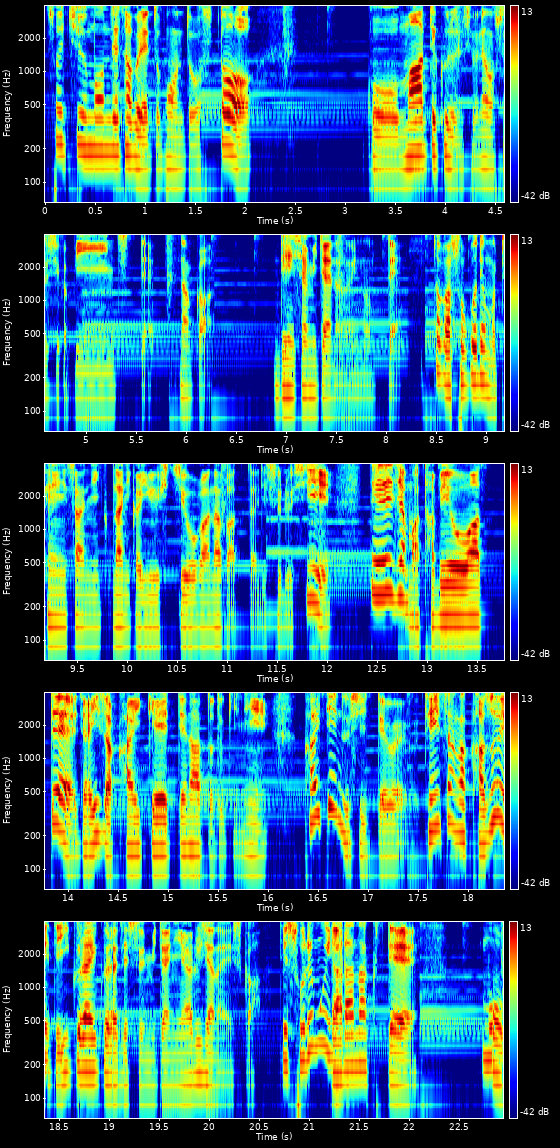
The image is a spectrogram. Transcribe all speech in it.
そういう注文でタブレットポンと押すと、こう回ってくるんですよね、お寿司がピーンつって。なんか、電車みたいなのに乗って。だからそこでも店員さんに何か言う必要がなかったりするし、で、じゃあまあ食べ終わって、じゃあいざ会計ってなった時に、回転寿司って店員さんが数えていくらいくらですみたいにやるじゃないですか。で、それもやらなくて、もう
